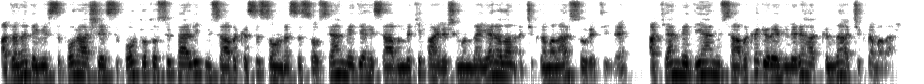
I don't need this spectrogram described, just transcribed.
Adana Demirspor AŞ Spor Toto Süper Lig müsabakası sonrası sosyal medya hesabındaki paylaşımında yer alan açıklamalar suretiyle, hakem ve diğer müsabaka görevlileri hakkında açıklamalar.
